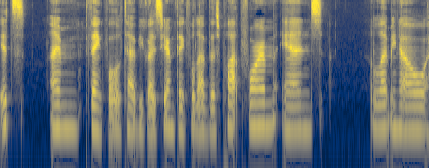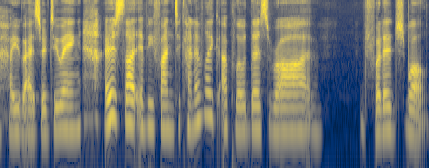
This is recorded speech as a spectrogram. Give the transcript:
it's I'm thankful to have you guys here. I'm thankful to have this platform, and let me know how you guys are doing. I just thought it'd be fun to kind of like upload this raw footage, well,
